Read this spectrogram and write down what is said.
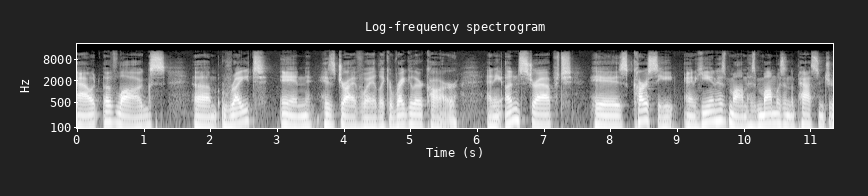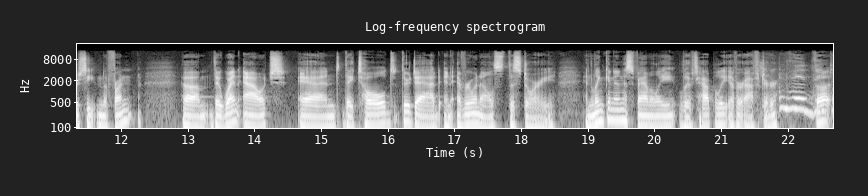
out of logs um, right in his driveway, like a regular car. And he unstrapped his car seat, and he and his mom, his mom was in the passenger seat in the front. Um, they went out and they told their dad and everyone else the story. And Lincoln and his family lived happily ever after. Did they The get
